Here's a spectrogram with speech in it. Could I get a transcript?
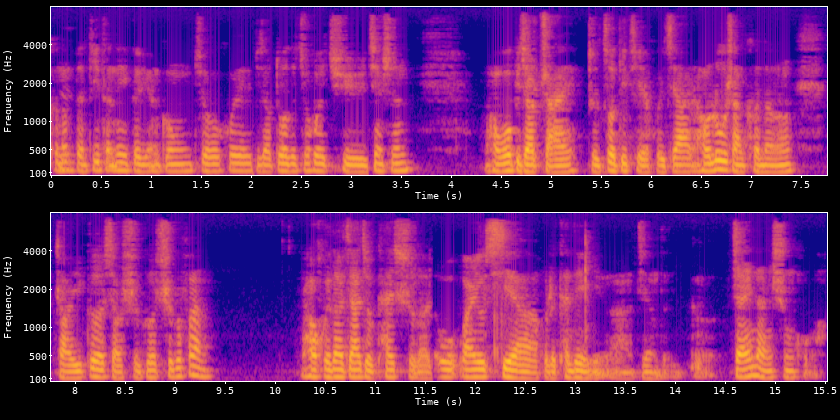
可能本地的那个员工就会比较多的就会去健身，然后我比较宅，就坐地铁回家，然后路上可能找一个小食阁吃个饭。然后回到家就开始了我玩游戏啊，或者看电影啊这样的一个宅男生活。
